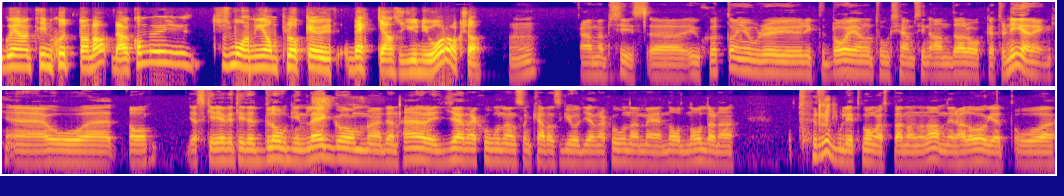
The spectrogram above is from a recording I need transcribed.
går igenom team 17 då. Där kommer vi så småningom plocka ut veckans junior också. Mm. Ja men precis. Eh, uh, U17 gjorde det ju riktigt bra igen och tog hem sin andra raka turnering. Uh, och uh, ja, jag skrev ett litet blogginlägg om den här generationen som kallas guldgenerationen med 00-orna. Otroligt många spännande namn i det här laget och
